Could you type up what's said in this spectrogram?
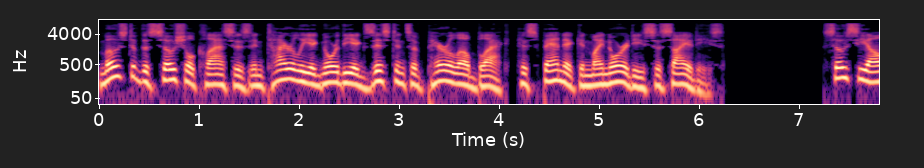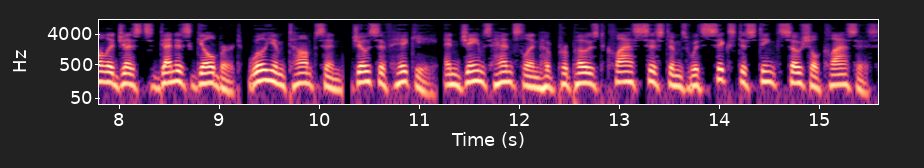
Most of the social classes entirely ignore the existence of parallel black, Hispanic and minorities societies. Sociologists Dennis Gilbert, William Thompson, Joseph Hickey, and James Henslin have proposed class systems with six distinct social classes.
